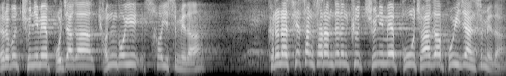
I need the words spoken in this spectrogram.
여러분 주님의 보좌가 견고히 서 있습니다. 그러나 세상 사람들은 그 주님의 보좌가 보이지 않습니다.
